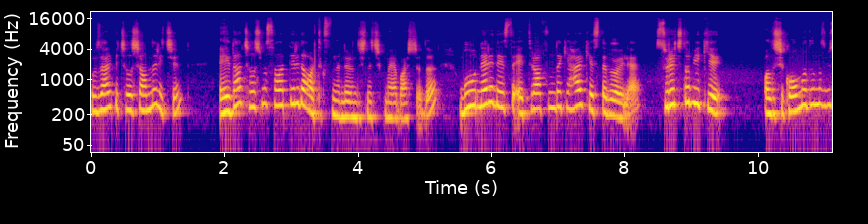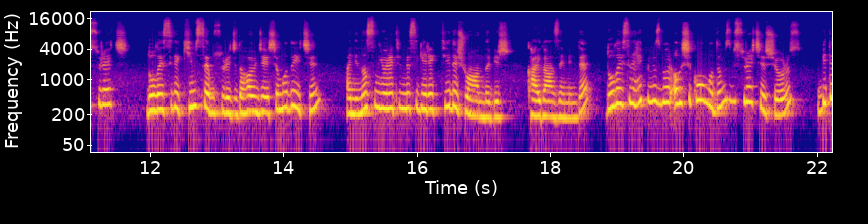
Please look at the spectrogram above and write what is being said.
özellikle çalışanlar için evden çalışma saatleri de artık sınırların dışına çıkmaya başladı. Bu neredeyse etrafındaki herkes de böyle. Süreç tabii ki alışık olmadığımız bir süreç. Dolayısıyla kimse bu süreci daha önce yaşamadığı için hani nasıl yönetilmesi gerektiği de şu anda bir kaygan zeminde. Dolayısıyla hepimiz böyle alışık olmadığımız bir süreç yaşıyoruz. Bir de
